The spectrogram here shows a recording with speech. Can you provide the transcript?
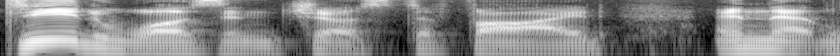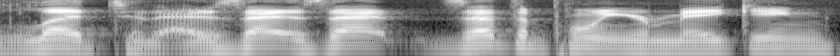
did wasn't justified and that led to that is that is that is that the point you're making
